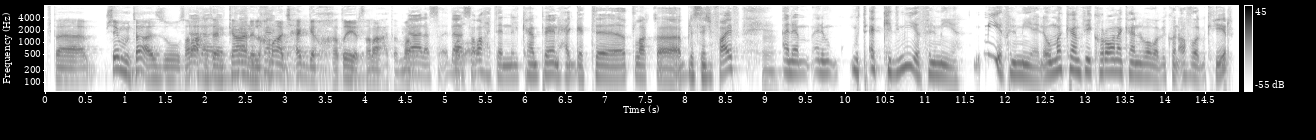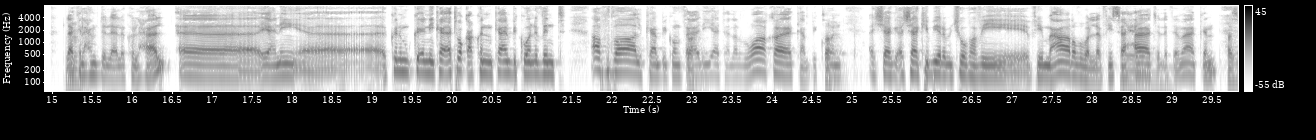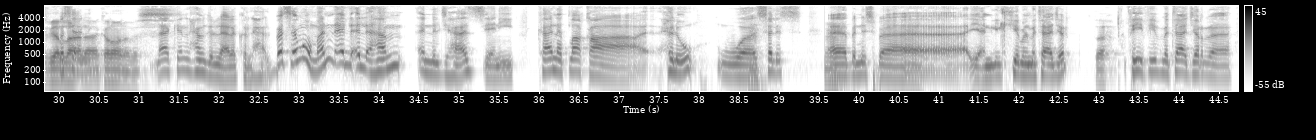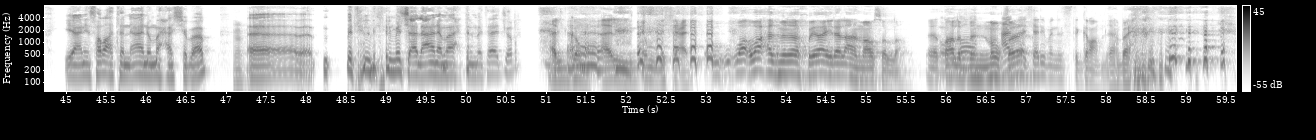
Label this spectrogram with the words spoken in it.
فشيء ممتاز وصراحة لا لا، كان, كان- الإخراج حقه خطير صراحة مرة لا لا لا مرة. صراحة ال campaign حقت آه، إطلاق بلاي ستيشن 5 مم. أنا أنا متأكد 100% 100% لو ما كان في كورونا كان الوضع بيكون أفضل بكثير لكن مم. الحمد لله على كل حال آه يعني آه كنا ممكن يعني كان- أتوقع كن كان بيكون event أفضل كان بيكون صح. فعاليات على ارض الواقع كان بيكون صح. أشياء أشياء كبيرة بنشوفها في في معارض ولا في ساحات. ولا في أماكن حسبي الله يعني- على كورونا بس لكن الحمد لله على كل حال بس عموما ال- الأهم إن الجهاز يعني كان إطلاقة حلو وسلس مم. آه بالنسبة يعني لكثير من المتاجر صح في في متاجر آه، يعني صراحة عانوا معها الشباب. آه مثل مثل مشعل عانى مع أحد المتاجر القمع القمع مشعل واحد من أخوياي إلى الآن ما وصل له طالب. من موقع هذا شاري من إنستغرام ده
